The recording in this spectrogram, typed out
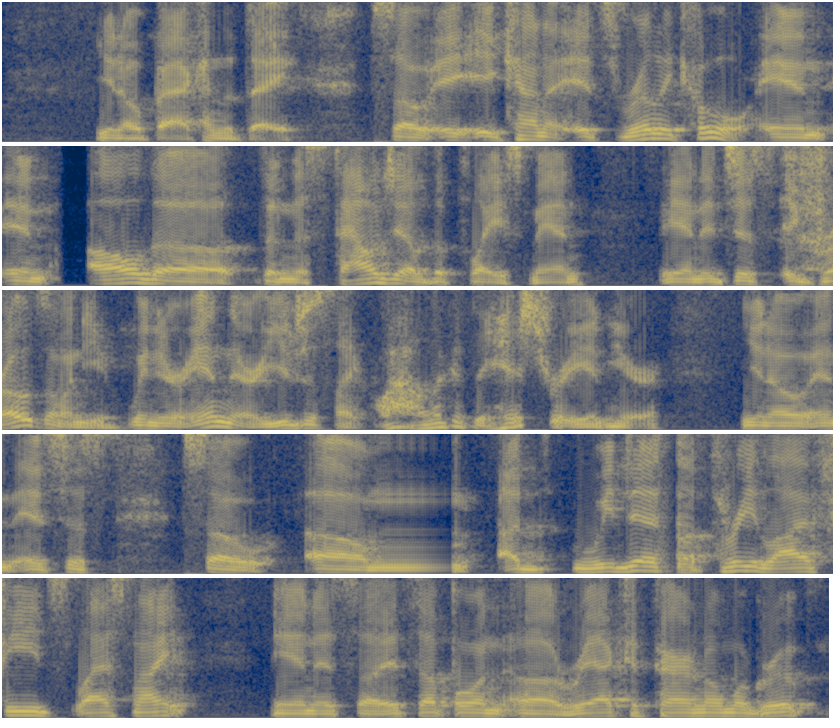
you know, back in the day. So it, it kind of it's really cool, and and all the the nostalgia of the place, man, and it just it grows on you when you're in there. You're just like, wow, look at the history in here, you know, and it's just so. Um, I, we did uh, three live feeds last night, and it's uh, it's up on uh, Reactive Paranormal Group,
